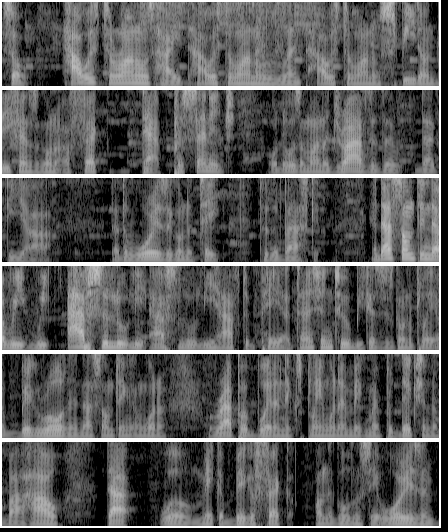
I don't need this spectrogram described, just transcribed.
So how is Toronto's height? How is Toronto's length? How is Toronto's speed on defense going to affect that percentage or those amount of drives that the that the uh, that the Warriors are going to take to the basket? And that's something that we we absolutely absolutely have to pay attention to because it's going to play a big role and that's something I'm going to wrap up with and explain when I make my prediction about how that will make a big effect on the Golden State Warriors and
